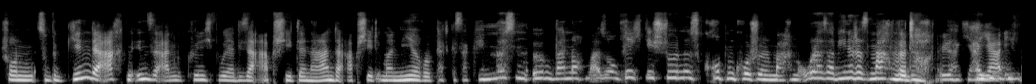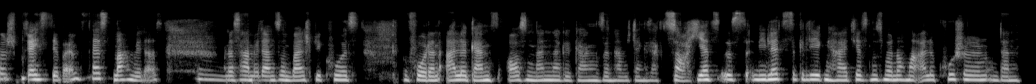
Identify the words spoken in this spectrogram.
schon zu Beginn der achten Insel angekündigt, wo ja dieser Abschied, der nahende Abschied immer näher rückt, hat gesagt, wir müssen irgendwann noch mal so ein richtig schönes Gruppenkuscheln machen. Oder Sabine, das machen wir doch. Und ich gesagt, ja, ja, ich verspreche es dir, beim Fest machen wir das. Mhm. Und das haben wir dann zum Beispiel kurz, bevor dann alle ganz auseinandergegangen sind, habe ich dann gesagt, so, jetzt ist die letzte Gelegenheit, jetzt müssen wir noch mal alle kuscheln. Und dann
